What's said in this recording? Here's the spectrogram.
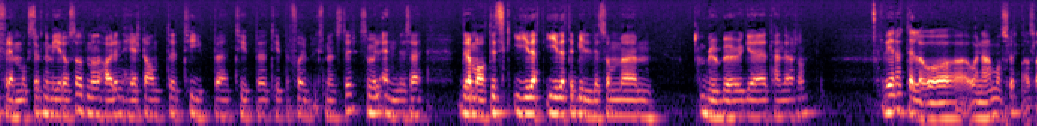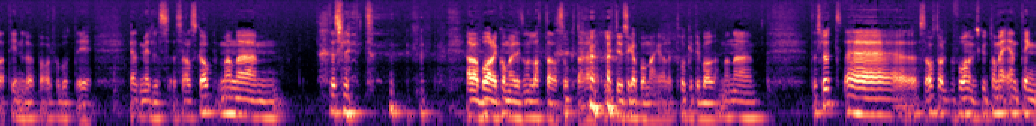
fremvokste økonomier også, at man har en helt annen type, type, type forbruksmønster som vil endre seg dramatisk i, det, i dette bildet som um, Bloomberg tegner her sånn. Vi er nødt til å, å nærme oss slutten av at Tiden løper altfor godt i helt middels selskap. Men um, til slutt Ja, det var bra det kom en litt sånn lattersukk der. Er litt usikker på om jeg hadde trukket i bare. Men uh, Til slutt eh, så avtalte vi på forhånd at vi skulle ta med én ting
